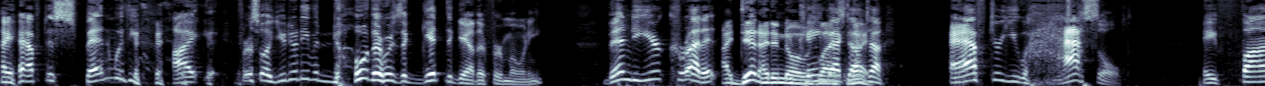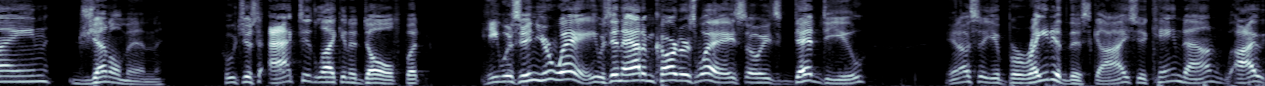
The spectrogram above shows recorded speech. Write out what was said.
I have to spend with you? I first of all, you didn't even know there was a get together for Mooney. Then, to your credit, I did. I didn't know it was came back last night. downtown after you hassled a fine gentleman who just acted like an adult, but he was in your way. He was in Adam Carter's way, so he's dead to you. You know, so you berated this guy. So you came down. I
